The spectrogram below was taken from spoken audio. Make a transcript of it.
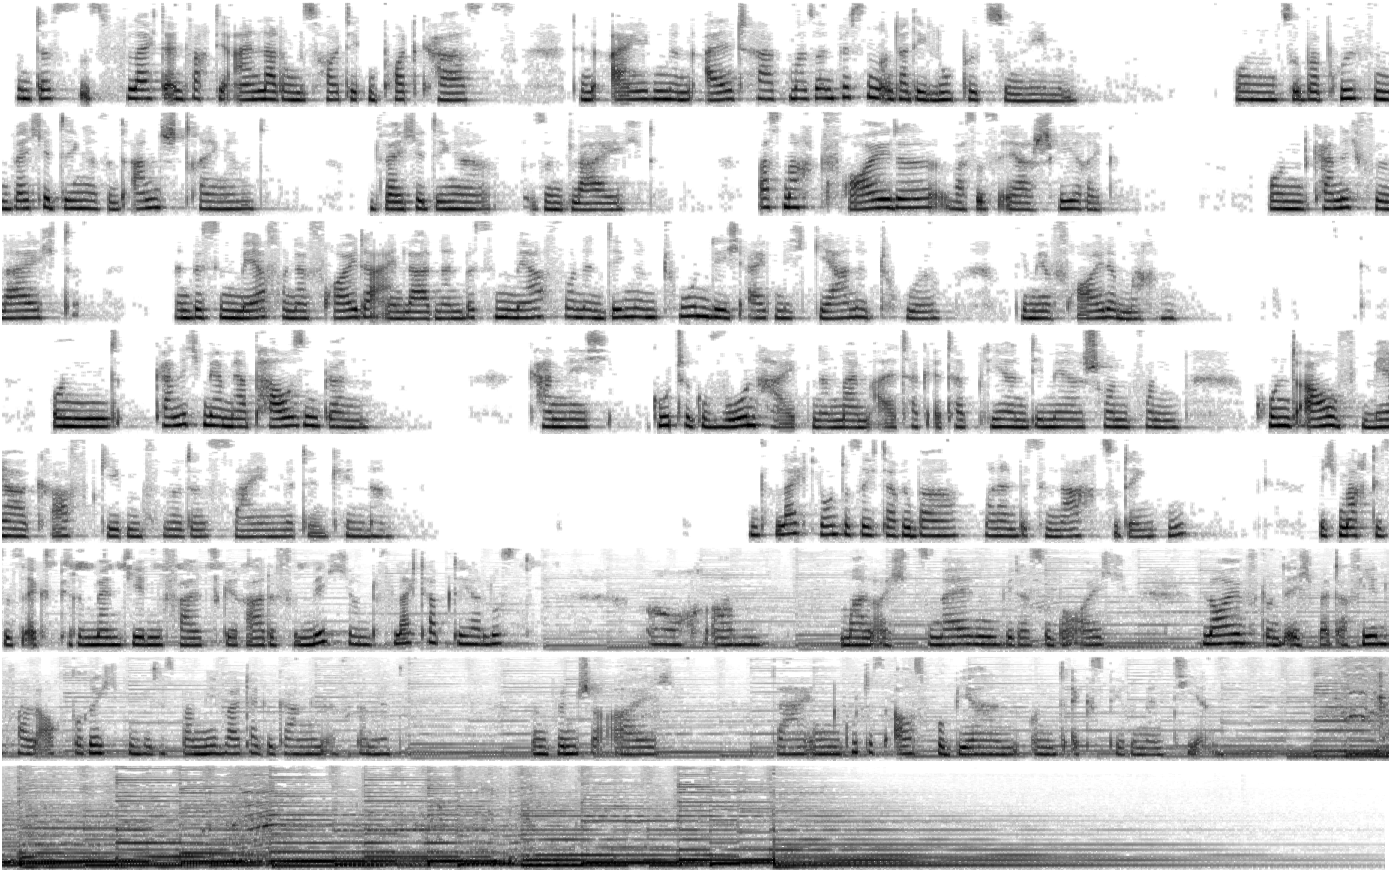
Und das ist vielleicht einfach die Einladung des heutigen Podcasts, den eigenen Alltag mal so ein bisschen unter die Lupe zu nehmen und zu überprüfen, welche Dinge sind anstrengend und welche Dinge sind leicht. Was macht Freude, was ist eher schwierig? Und kann ich vielleicht ein bisschen mehr von der Freude einladen, ein bisschen mehr von den Dingen tun, die ich eigentlich gerne tue, die mir Freude machen? Und kann ich mir mehr Pausen gönnen? Kann ich gute Gewohnheiten in meinem Alltag etablieren, die mir schon von Grund auf mehr Kraft geben für das Sein mit den Kindern. Und vielleicht lohnt es sich darüber mal ein bisschen nachzudenken. Ich mache dieses Experiment jedenfalls gerade für mich und vielleicht habt ihr ja Lust, auch ähm, mal euch zu melden, wie das so bei euch läuft. Und ich werde auf jeden Fall auch berichten, wie das bei mir weitergegangen ist damit. Und wünsche euch da ein gutes Ausprobieren und Experimentieren.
